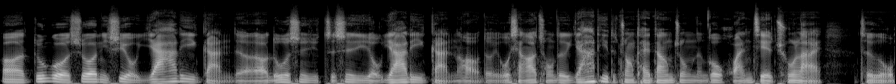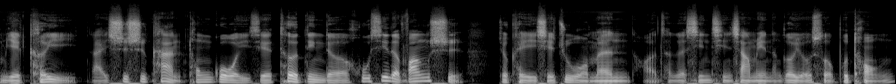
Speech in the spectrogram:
呃，如果说你是有压力感的，如果是只是有压力感啊，对，我想要从这个压力的状态当中能够缓解出来，这个我们也可以来试试看，通过一些特定的呼吸的方式，就可以协助我们啊，这个心情上面能够有所不同。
